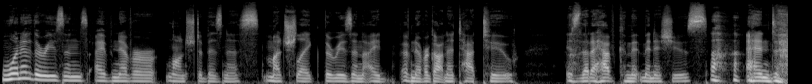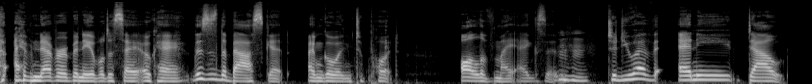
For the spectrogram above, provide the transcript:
One of the reasons I've never launched a business, much like the reason I, have never gotten a tattoo, is that I have commitment issues. and I've never been able to say, okay, this is the basket I'm going to put all of my eggs in. Mm-hmm. Did you have any doubt,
